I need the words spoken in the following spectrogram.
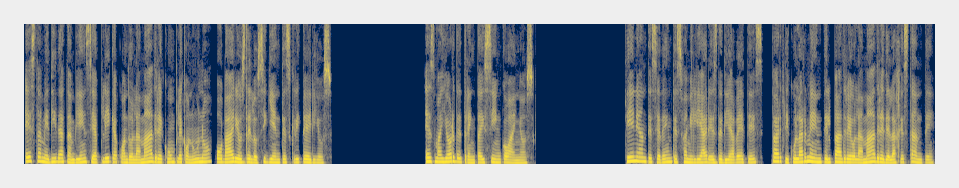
Esta medida también se aplica cuando la madre cumple con uno o varios de los siguientes criterios. Es mayor de 35 años. Tiene antecedentes familiares de diabetes, particularmente el padre o la madre de la gestante.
